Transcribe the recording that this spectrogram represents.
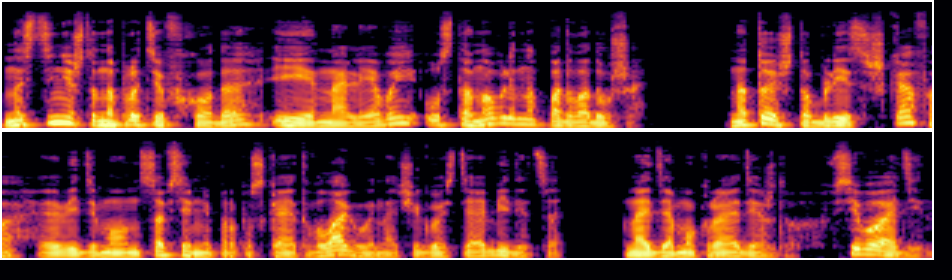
На стене, что напротив входа, и на левой установлено по два душа. На той, что близ шкафа, видимо, он совсем не пропускает влагу, иначе гости обидятся, найдя мокрую одежду, всего один.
